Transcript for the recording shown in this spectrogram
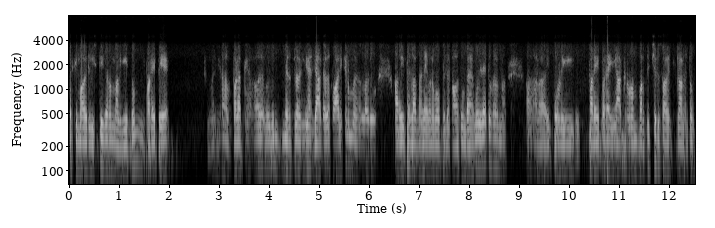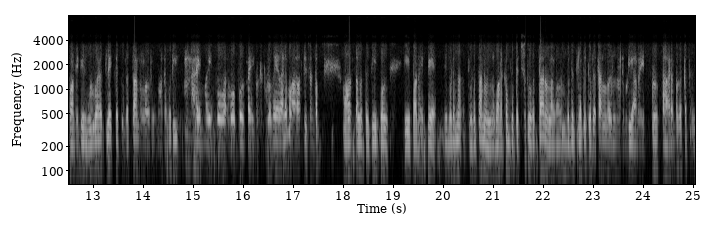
കൃത്യമായ ഒരു വിശദീകരണം നൽകിയിരുന്നു പടയപ്പയെ പടയപ്പ നിരത്തിലിറങ്ങിയ ജാഗ്രത പാലിക്കണം എന്നുള്ള ഒരു അറിയിപ്പെല്ലാം തന്നെ വനവകുപ്പിന്റെ ഭാഗത്തുണ്ടായിരുന്നു. ഇതേ തുടർന്ന് ആണ് ഇപ്പോൾ ഈ പടയപ്പട ഈ ആക്രമണം വർദ്ധിച്ചൊരു സാഹചര്യത്തിലാണ് ഇപ്പോൾ പാർട്ടിക്ക് ഉൾവനത്തിലേക്ക് തുരത്താനുള്ള ഒരു നടപടി ഇപ്പോൾ വനവകുപ്പ് കൈക്കൊണ്ടിട്ടുള്ളത് ഏതായാലും ആർ ആർ ടി സംഘം ആ സ്ഥലത്തെത്തി ഇപ്പോൾ ഈ പടയപ്പയെ ഇവിടുന്ന് തുരത്താനുള്ള വടക്കം പൊട്ടിച്ച് തുരത്താനുള്ള ഉൾവനത്തിലേക്ക് തുരത്താനുള്ള ഒരു നടപടിയാണ് ഇപ്പോൾ ആരംഭഘട്ടത്തിൽ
